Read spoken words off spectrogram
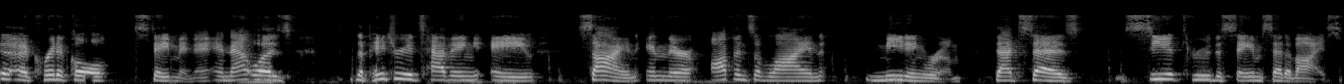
a critical statement. And that was the Patriots having a sign in their offensive line meeting room that says, see it through the same set of eyes.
